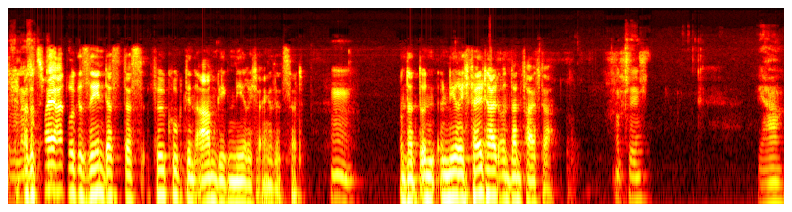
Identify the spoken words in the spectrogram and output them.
Also, also Zweier hat wohl gesehen, dass, dass Füllkrug den Arm gegen Nerich eingesetzt hat. Hm. Und, hat, und Nerich fällt halt und dann pfeift er. Okay. Ja,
